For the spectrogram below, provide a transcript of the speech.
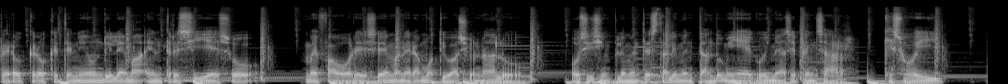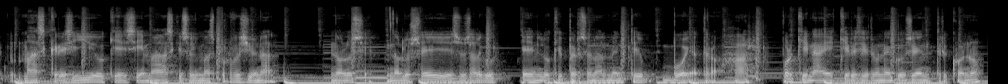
pero creo que tenido un dilema entre si eso me favorece de manera motivacional o, o si simplemente está alimentando mi ego y me hace pensar que soy más crecido, que sé más, que soy más profesional. No lo sé, no lo sé y eso es algo en lo que personalmente voy a trabajar porque nadie quiere ser un egocéntrico, ¿no?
